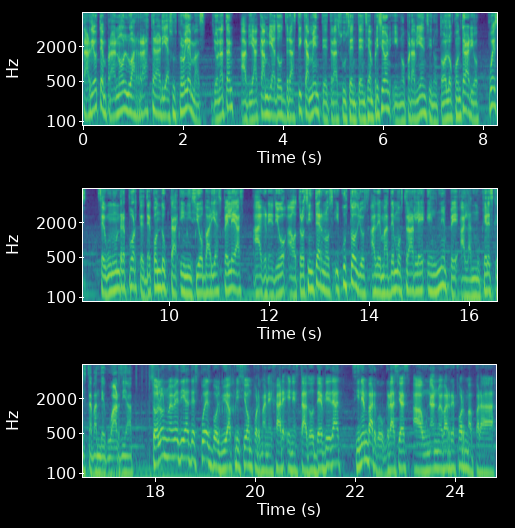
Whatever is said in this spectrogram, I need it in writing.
tarde o temprano lo arrastraría a sus problemas. Jonathan había cambiado drásticamente tras su sentencia en prisión, y no para bien, sino todo lo contrario, pues, según un reporte de conducta, inició varias peleas, agredió a otros internos y custodios, además de mostrarle el nepe a las mujeres que estaban de guardia. Solo nueve días después volvió a prisión por manejar en estado de ebriedad. Sin embargo, gracias a una nueva reforma para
